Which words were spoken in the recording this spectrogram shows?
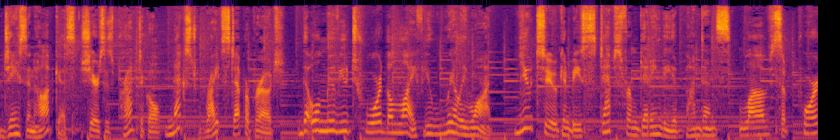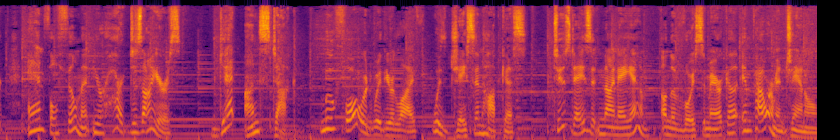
Jason Hopkins shares his practical next right step approach that will move you toward the life you really want. You too can be steps from getting the abundance, love, support, and fulfillment your heart desires. Get unstuck. Move forward with your life with Jason Hopkins. Tuesdays at 9 a.m. on the Voice America Empowerment Channel.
